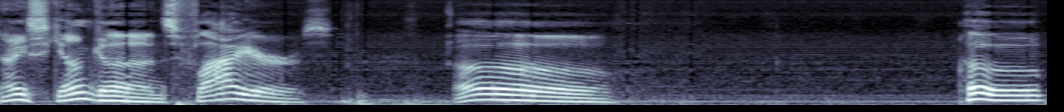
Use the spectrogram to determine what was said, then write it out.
Nice Young Guns, Flyers. Oh. Hope.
